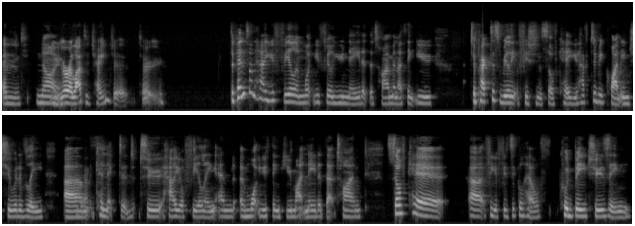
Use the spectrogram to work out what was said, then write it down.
And no. you're allowed to change it too. Depends on how you feel and what you feel you need at the time. And I think you, to practice really efficient self care, you have to be quite intuitively um, Yes. connected to how you're feeling and, and what you think you might need at that time. Self care uh, for your physical health could be choosing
